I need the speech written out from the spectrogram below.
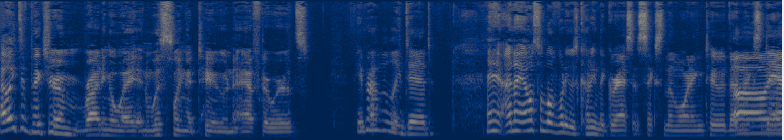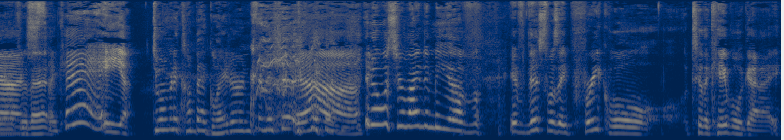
I like to picture him riding away and whistling a tune afterwards. He probably did. And, and I also love when he was cutting the grass at six in the morning too. The oh next day yeah. after it's that. Like hey. Do you want me to come back later and finish it? Yeah. it almost reminded me of if this was a prequel to the Cable Guy.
